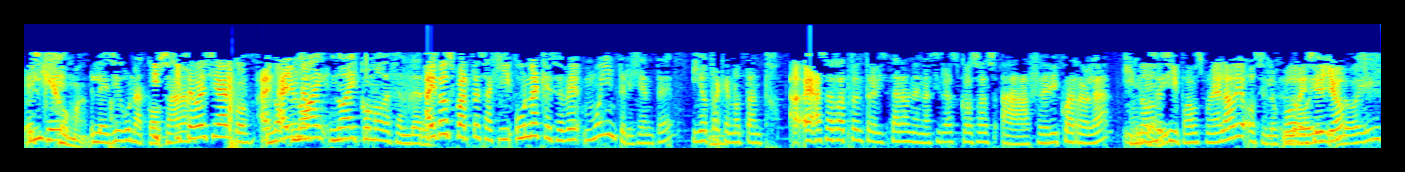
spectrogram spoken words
Es Hijo, que man. les digo una cosa. y te voy a decir algo. Hay, no, hay no hay, no hay cómo defender. Hay dos partes aquí, una que se ve muy inteligente y otra que no tanto. A- Hace rato entrevistaron en Así las Cosas a Federico Arreola y no sé oí. si podemos poner el audio o si lo puedo Lo decir oí, yo, lo oí.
